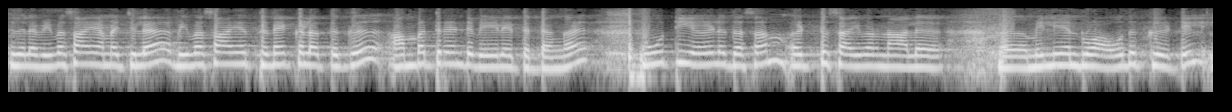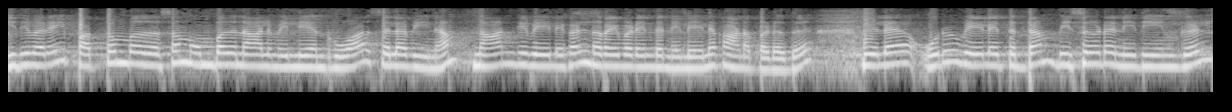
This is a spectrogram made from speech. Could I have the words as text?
இதில் விவசாய அமைச்சில் விவசாய திணைக்களத்துக்கு ஐம்பத்தி ரெண்டு வேலை திட்டங்கள் நூற்றி ஏழு தசம் எட்டு சைபர் நாலு மில்லியன் ரூபா ஒதுக்கீட்டில் இதுவரை பத்தொன்பது தசம் ஒன்பது நாலு மில்லியன் ரூபா செலவீனம் நான்கு வேலைகள் நிறைவடைந்த நிலையில் காணப்படுது. இதில் ஒரு வேலை திட்டம் விசேட நிதியின் கீழ்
